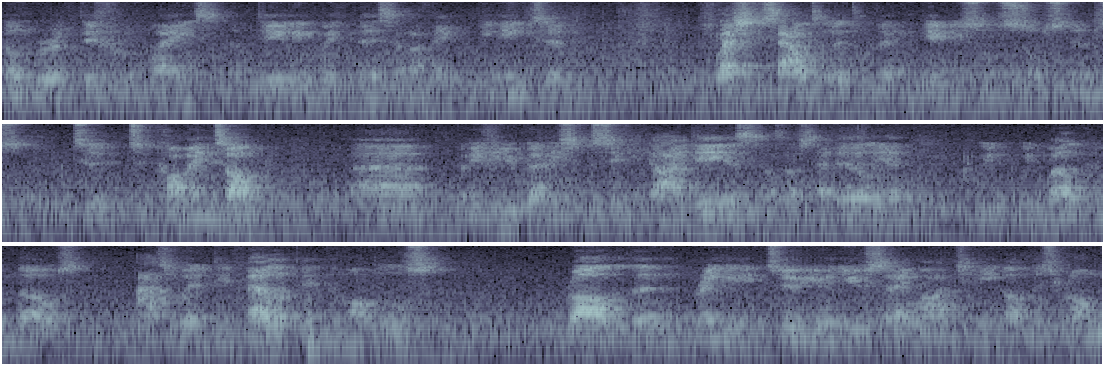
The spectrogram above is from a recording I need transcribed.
number of different ways of dealing with this and I think we need to flesh this out a little bit and give you some substance to, to comment on. Uh, but if you've got any specific ideas, as I've said earlier, we, we welcome those as we're developing the models, rather than bringing it to you and you saying, well, actually, you got this wrong,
